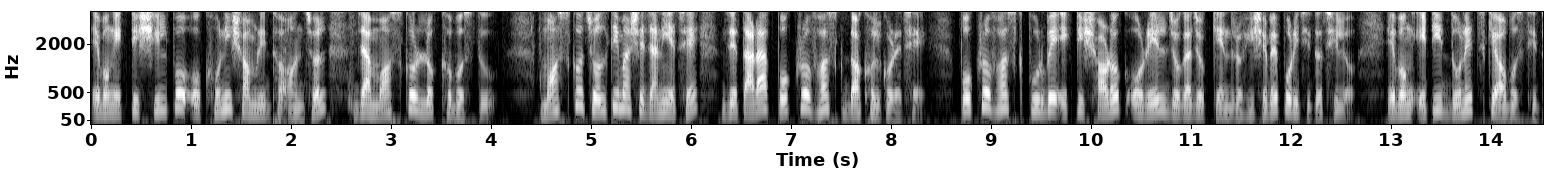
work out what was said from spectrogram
এবং একটি শিল্প ও খনি সমৃদ্ধ অঞ্চল যা মস্কোর লক্ষ্যবস্তু। মস্কো চলতি মাসে জানিয়েছে যে তারা পোক্রোভস্ক দখল করেছে। পোক্রোভস্ক পূর্বে একটি সড়ক ও রেল যোগাযোগ কেন্দ্র হিসেবে পরিচিত ছিল এবং এটি দোনেৎসকে অবস্থিত,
